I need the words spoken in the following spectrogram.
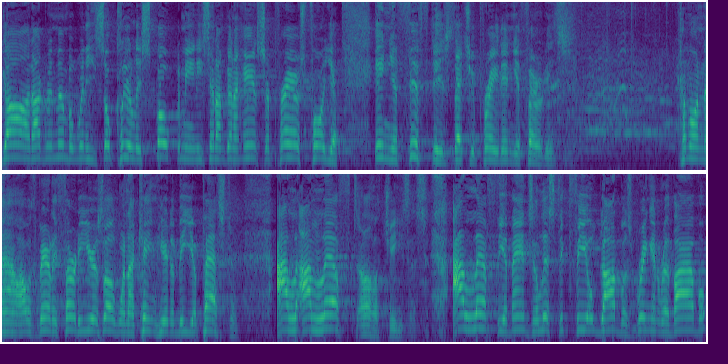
God, I remember when He so clearly spoke to me and He said, I'm going to answer prayers for you in your 50s that you prayed in your 30s. Come on now, I was barely 30 years old when I came here to be your pastor. I, I left, oh Jesus, I left the evangelistic field. God was bringing revival.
